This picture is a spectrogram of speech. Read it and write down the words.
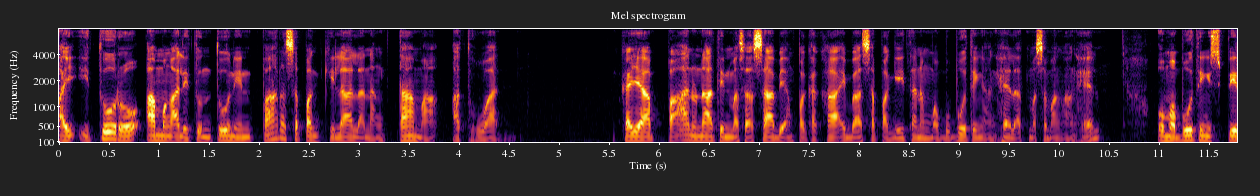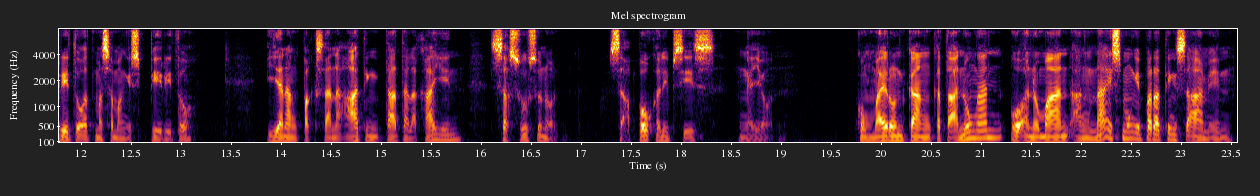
ay ituro ang mga alituntunin para sa pagkilala ng tama at huwad. Kaya paano natin masasabi ang pagkakaiba sa pagitan ng mabubuting anghel at masamang anghel? O mabuting espiritu at masamang espiritu? Iyan ang paksa na ating tatalakayin sa susunod sa Apokalipsis ngayon. Kung mayroon kang katanungan o anuman ang nais mong iparating sa amin,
